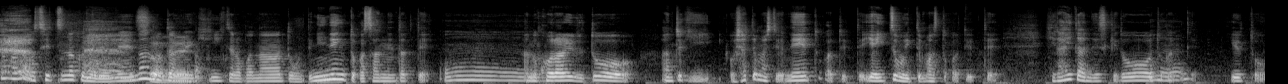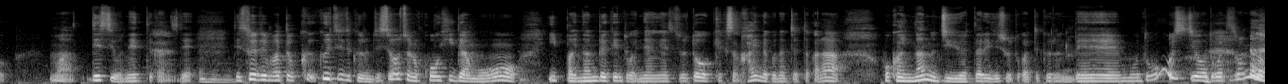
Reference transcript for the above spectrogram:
なんか切なくなるよね。何のために聞きに来たのかなと思って。2年とか3年経って、うーん。あの来られると「あの時おっしゃってましたよね」とかって言って「いやいつも言ってます」とかって言って「開いたんですけど」とかって言うと「まあですよね」って感じで、でそれでまたく食いついてくるんですよ。そのコーヒーダムを一杯何百円とか値上げするとお客さんが入んなくなっちゃったから他に何の事業やったらいいでしょうとかってくるんでもうどうしようとかってそんなの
